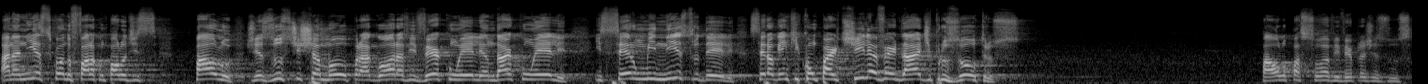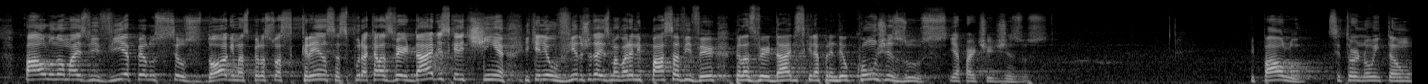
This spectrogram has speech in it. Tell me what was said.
Ananias, quando fala com Paulo, diz: Paulo, Jesus te chamou para agora viver com Ele, andar com Ele e ser um ministro dele, ser alguém que compartilha a verdade para os outros. Paulo passou a viver para Jesus. Paulo não mais vivia pelos seus dogmas, pelas suas crenças, por aquelas verdades que ele tinha e que ele ouvia do judaísmo. Agora ele passa a viver pelas verdades que ele aprendeu com Jesus e a partir de Jesus. E Paulo se tornou então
